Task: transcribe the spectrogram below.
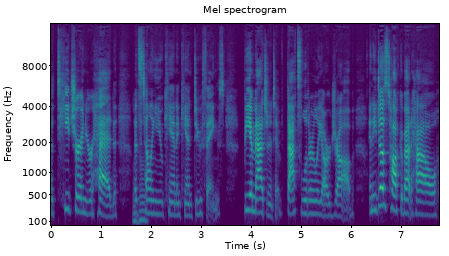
the teacher in your head that's Mhm. telling you you can and can't do things. Be imaginative. That's literally our job. And he does talk about how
